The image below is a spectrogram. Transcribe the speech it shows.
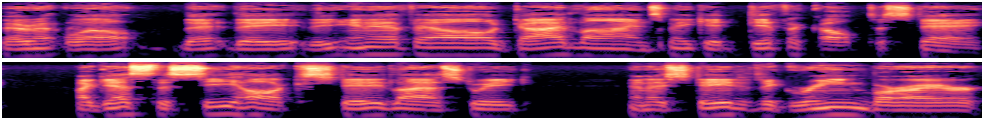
They're, well, they, they, the NFL guidelines make it difficult to stay. I guess the Seahawks stayed last week, and they stayed at the Greenbrier,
